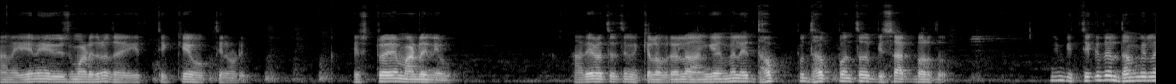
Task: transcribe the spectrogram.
ನಾನು ಏನೇ ಯೂಸ್ ಮಾಡಿದ್ರು ಅದು ಎತ್ತಿಕ್ಕೇ ಹೋಗ್ತೀನಿ ನೋಡಿ. ಎಷ್ಟೇ ಮಾಡಲಿ ನೀವು. ಅದೇ ಹೇಳ್ತಿರ್ತೀನಿ, ಕೆಲವರೆಲ್ಲ ಹಂಗೆ ಮೇಲೆ ದಪ್ಪ ದಪ್ಪ ಅಂತ ಬಿಸಾಕಬಾರ್ದು. ನಿಮ್ಗೆ ತಿಕ್ಕದಲ್ಲಿ ದಮ್ಮಿಲ್ಲ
